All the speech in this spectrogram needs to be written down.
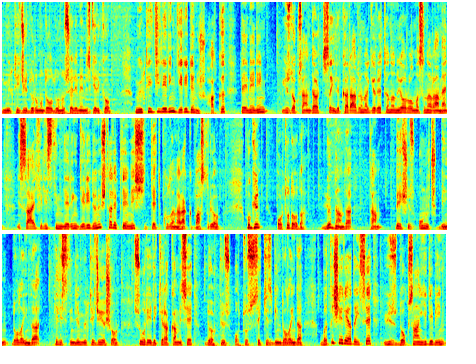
mülteci durumunda olduğunu söylememiz gerekiyor. Mültecilerin geri dönüş hakkı BM'nin 194 sayılı kararına göre tanınıyor olmasına rağmen İsrail Filistinlilerin geri dönüş taleplerini şiddet kullanarak bastırıyor. Bugün Orta Doğu'da, Lübnan'da tam 513 bin dolayında Filistinli mülteci yaşıyor. Suriye'deki rakam ise 438 bin dolayında. Batı Şeria'da ise 197 bin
